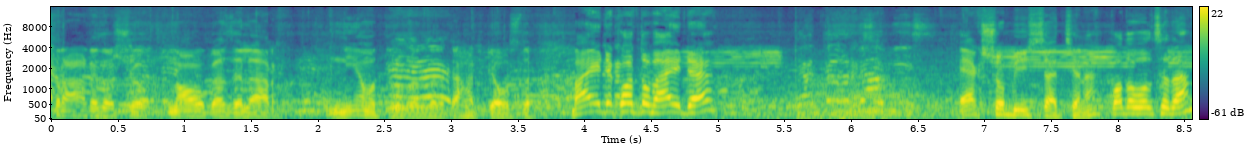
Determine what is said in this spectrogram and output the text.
সাতরা হাটে দর্শক নওগাঁ জেলার নিয়ামতপুর বাজারে হাটটি অবস্থা ভাই, এটা কত ভাই এটা? একশো বিশ চাচ্ছে না। কত বলছে দাম?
